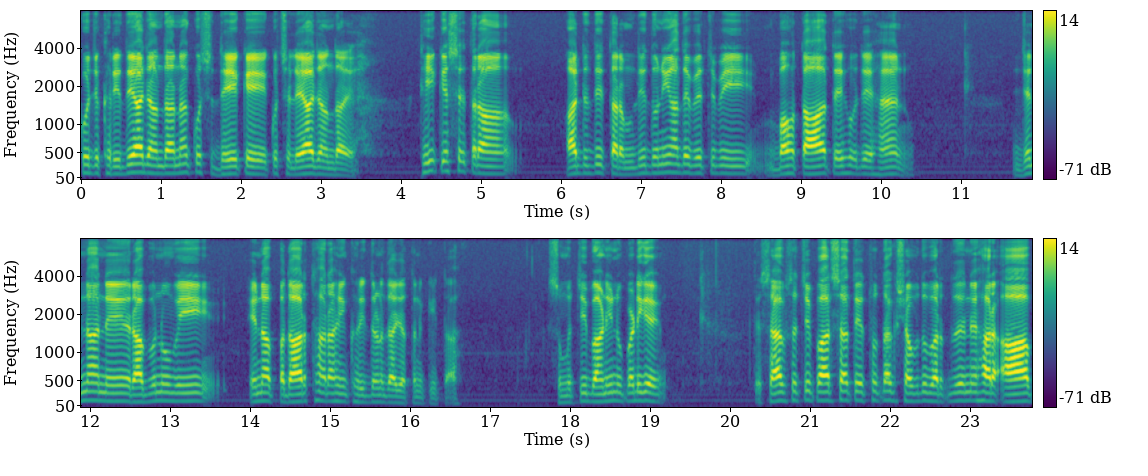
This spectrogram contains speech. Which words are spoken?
ਕੁਝ ਖਰੀਦਿਆ ਜਾਂਦਾ ਨਾ ਕੁਝ ਦੇ ਕੇ ਕੁਝ ਲਿਆ ਜਾਂਦਾ ਹੈ ਠੀਕ ਇਸੇ ਤਰ੍ਹਾਂ ਅੱਜ ਦੀ ਧਰਮ ਦੀ ਦੁਨੀਆ ਦੇ ਵਿੱਚ ਵੀ ਬਹੁਤਾਤ ਇਹੋ ਜਿਹੇ ਹਨ, ਜਿਨ੍ਹਾਂ ਨੇ ਰੱਬ ਨੂੰ ਵੀ ਇਹਨਾਂ ਪਦਾਰਥਾਂ ਰਾਹੀਂ ਖਰੀਦਣ ਦਾ ਯਤਨ ਕੀਤਾ। ਸਮੁੱਚੀ ਬਾਣੀ ਨੂੰ ਪੜ੍ਹੀਏ ਤੇ ਸਾਹਿਬ ਸੱਚੇ ਪਾਤਸ਼ਾਹ ਤੇ ਇੱਥੋਂ ਤੱਕ ਸ਼ਬਦ ਵਰਤਦੇ ਨੇ, ਹਰ ਆਪ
